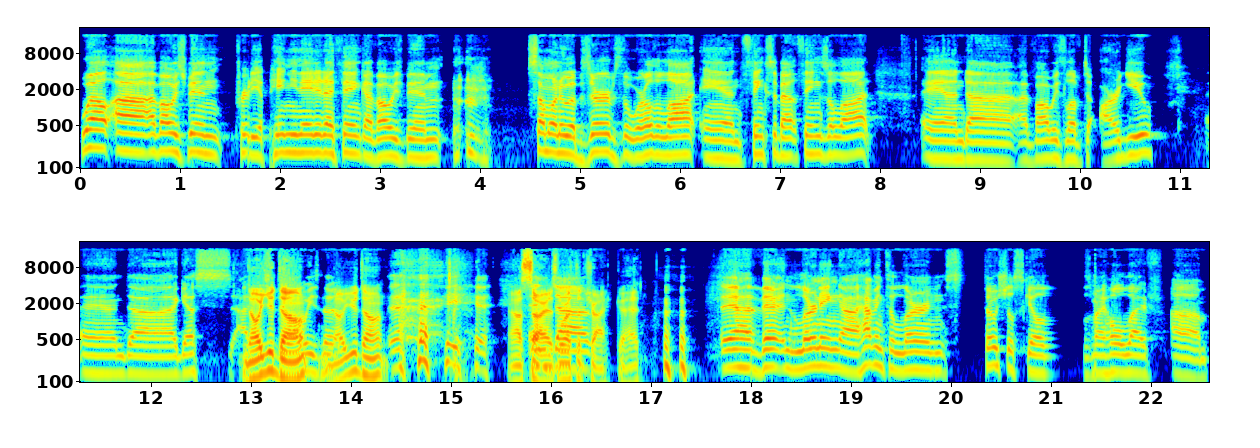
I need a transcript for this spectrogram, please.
well, uh, I've always been pretty opinionated. I think I've always been someone who observes the world a lot and thinks about things a lot, and uh, I've always loved to argue. And uh, I guess I no, you don't. the- No, you don't. yeah. Oh, sorry. And, it's worth uh, a try. Go ahead. yeah there and learning uh, having to learn social skills my whole life um,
